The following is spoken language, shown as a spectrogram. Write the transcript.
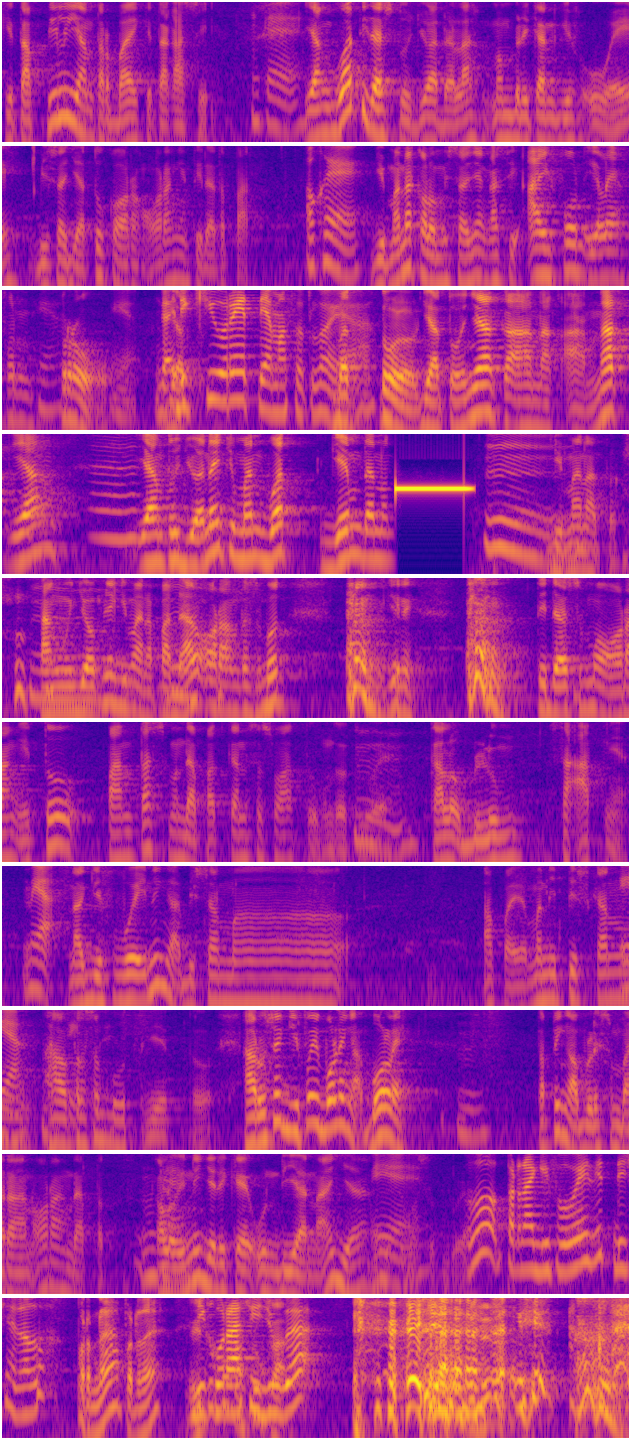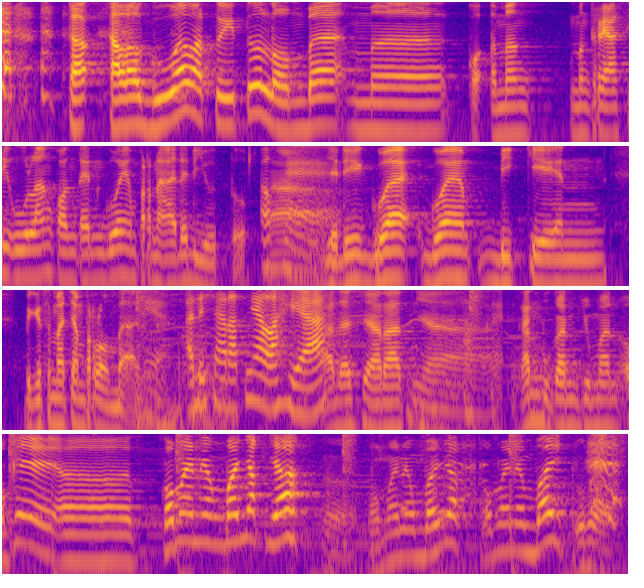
kita pilih yang terbaik kita kasih. Oke. Yang gua tidak setuju adalah memberikan giveaway bisa jatuh ke orang-orang yang tidak tepat. Oke. Gimana kalau misalnya kasih iPhone 11 Iya, Pro? Iya. Nggak Jat- di curate ya maksud lo ya? Betul, jatuhnya ke anak-anak yang yang tujuannya cuman buat game dan. Hmm. Gimana tuh? Tanggung jawabnya gimana? Padahal orang tersebut gini, tidak semua orang itu pantas mendapatkan sesuatu menurut gue. Hmm. Kalau belum saatnya. Ya. Nah, giveaway ini nggak bisa me, apa ya, menipiskan Iya, hal tersebut gitu. Harusnya giveaway boleh nggak? Boleh. Hmm. Tapi nggak boleh sembarangan orang dapat. Kalau ini jadi kayak undian aja gitu Iya. maksud gue. Lo pernah giveaway Dit, di channel lo? Pernah, pernah. Itu Di gua kurasi nggak suka. juga? Ka- kalau gua waktu itu lomba meng- mengkreasi ulang konten gue yang pernah ada di YouTube. Oke. Jadi gua gua yang bikin bikin semacam perlombaan. Iya. Ada syaratnya lah ya. Ada syaratnya. Oke. Kan bukan cuman oke eh, komen yang banyak ya. Eh, komen yang banyak, komen yang baik. Wah,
